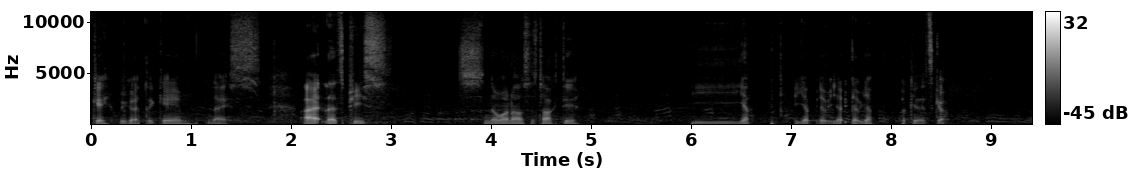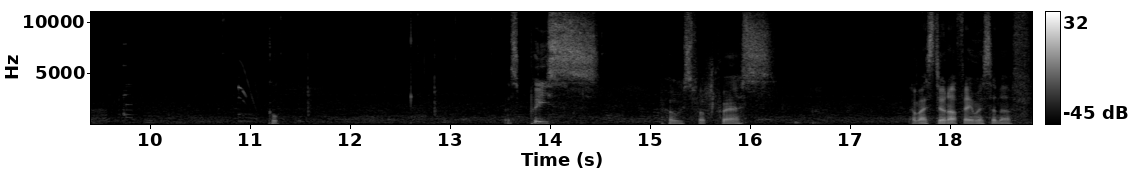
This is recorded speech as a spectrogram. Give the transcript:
Okay, we got the game. Nice. Alright, let's peace. It's no one else to talk to. Yep. Yep, yep, yep, yep, yep. Okay, let's go. Cool. Let's peace. Post for press. Am I still not famous enough?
